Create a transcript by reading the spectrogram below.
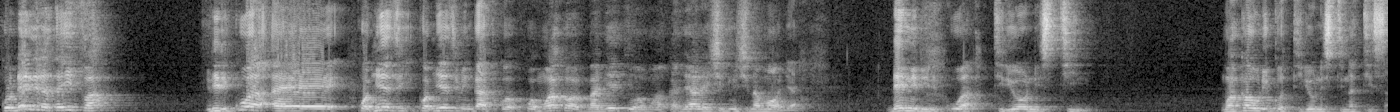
Kwa deni la taifa lilikuwa eh, kwa miezi kwa miezi mingapi? Kwa, kwa mwaka wa bajeti wa mwaka jana 2021 deni lilikuwa trilioni 60 mwaka huu liko trilioni 69.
